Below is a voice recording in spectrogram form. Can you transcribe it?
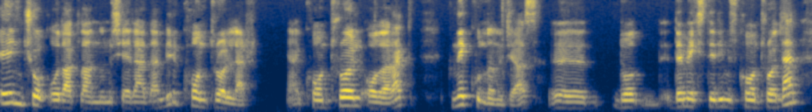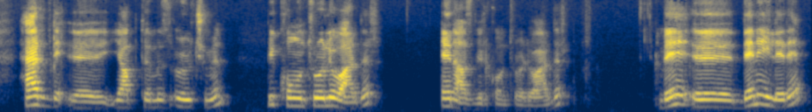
en çok odaklandığımız şeylerden biri kontroller. Yani kontrol olarak ne kullanacağız? E, do, demek istediğimiz kontrolden her de, e, yaptığımız ölçümün bir kontrolü vardır. En az bir kontrolü vardır. Ve e, deneyleri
